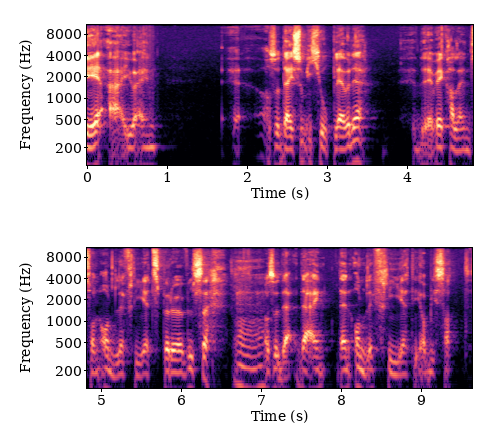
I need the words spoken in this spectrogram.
Det er jo en eh, Altså de som ikke opplever det, det vil jeg kalle en sånn åndelig frihetsberøvelse. Mm. Altså det, det, er en, det er en åndelig frihet i å bli satt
